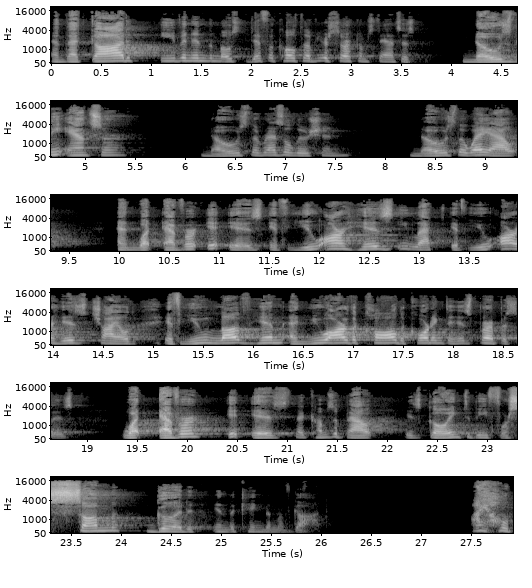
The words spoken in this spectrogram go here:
and that God, even in the most difficult of your circumstances, knows the answer, knows the resolution, knows the way out, and whatever it is, if you are His elect, if you are His child, if you love Him and you are the called according to His purposes, whatever it is that comes about is going to be for some good in the kingdom of God. I hope,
